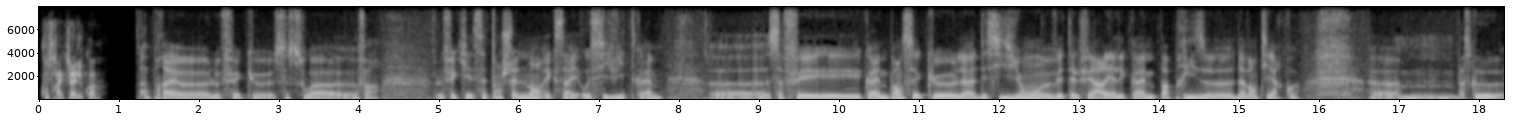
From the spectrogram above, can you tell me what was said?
contractuel, quoi. Après, le fait que ce soit. Enfin, le fait qu'il y ait cet enchaînement et que ça aille aussi vite, quand même, ça fait quand même penser que la décision Vettel-Ferrari, elle est quand même pas prise d'avant-hier, quoi. Euh, parce que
